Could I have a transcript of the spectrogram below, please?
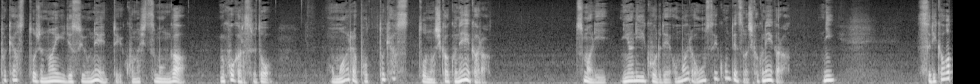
ドキャストじゃないですよね」っていうこの質問が向こうからすると「お前らポッドキャストの資格ねえから」つまりニアリーイコールでお前ら音声コンテンツの資格ねえから。にすり替わっ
